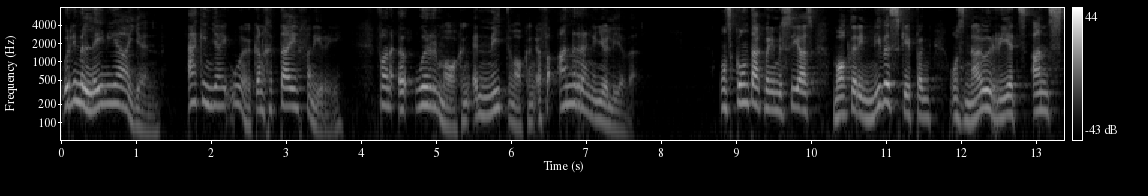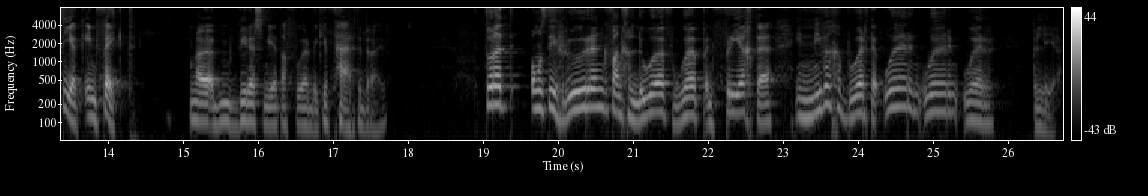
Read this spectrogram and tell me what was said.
oor die millennia heen, ek en jy ook kan getuig van hierdie van 'n oormaking, 'n nuutmaking, 'n verandering in jou lewe. Ons kontak met die Messias maak dat die nuwe skepping ons nou reeds aansteek, infect. Om nou 'n virus metafoor bietjie ver te dryf. Totdat ons die roering van geloof, hoop en vreugde en nuwe geboorte oor en oor en oor beleef.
